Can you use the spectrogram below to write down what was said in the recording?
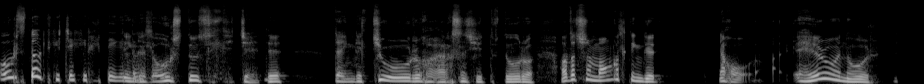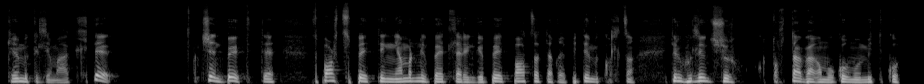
өөрсдөө л хичээх хэрэгтэй гэдэг. Ингээл өөрсдөөс л хичээ тий одоо ингээд чи өөрөөхөө гаргасан шийдвэрт өөрөө одоо чинь Монголд ингээд яг heroin өөр chemical юм а. Гэхдээ чинь бет те спортс бетинг ямар нэг байдлаар ингээд бет бооцоод байгаа эпидемик болсон. Тэр хүлэн зөвшөөрөх дуртай байгаа мөгүй мө мэдгүй.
